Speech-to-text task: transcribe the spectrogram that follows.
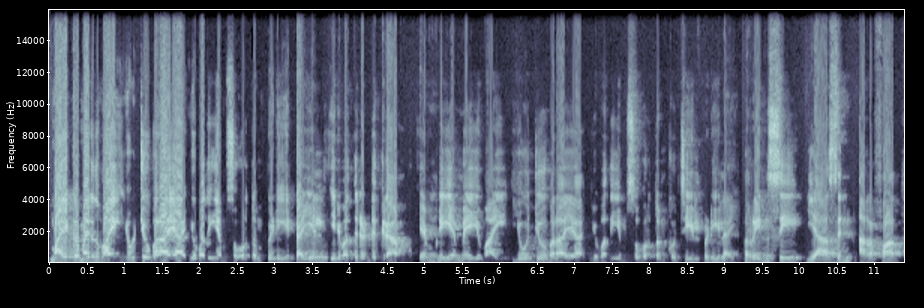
മയക്കുമരുന്നുമായി യൂട്യൂബറായ യുവതിയും സുഹൃത്തും പിടിയിൽ. കയ്യിൽ ഇരുപത്തിരണ്ട് ഗ്രാം എം ഡി എം എയുമായി യൂട്യൂബറായ യുവതിയും സുഹൃത്തും കൊച്ചിയിൽ പിടിയിലായി. റിൻസി യാസിൻ അറഫാത്ത്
